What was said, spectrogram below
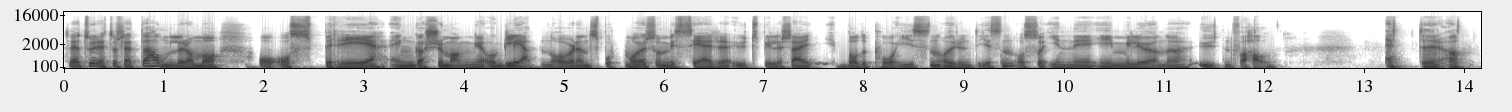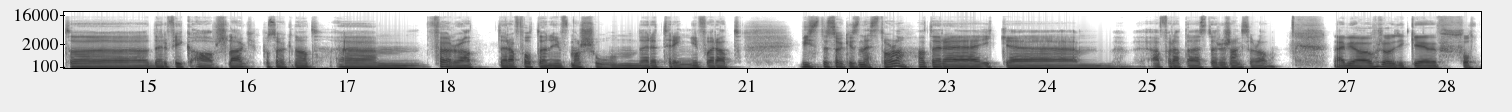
Så jeg tror rett og slett det handler om å, å, å spre engasjementet og gleden over den sporten vår som vi ser utspiller seg både på isen og rundt isen, også inn i, i miljøene utenfor hallen. Etter at uh, dere fikk avslag på søknad, um, føler du at dere har fått den informasjonen dere trenger for at hvis det søkes neste år, da, at dere ikke er For at det er større sjanser da? Nei, Vi har jo for så vidt ikke fått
